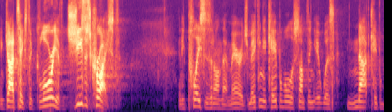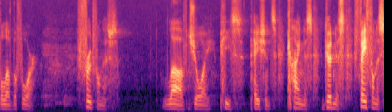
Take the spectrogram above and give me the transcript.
And God takes the glory of Jesus Christ and He places it on that marriage, making it capable of something it was not capable of before fruitfulness, love, joy, peace, patience, kindness, goodness, faithfulness,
